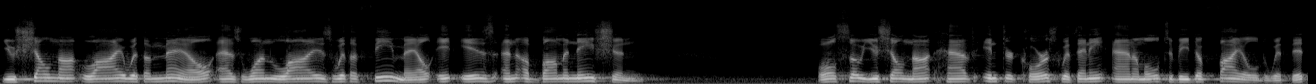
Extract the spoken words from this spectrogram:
You shall not lie with a male as one lies with a female. It is an abomination. Also, you shall not have intercourse with any animal to be defiled with it.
